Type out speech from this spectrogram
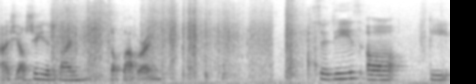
actually I'll show you the design, stop blabbering. So these are the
